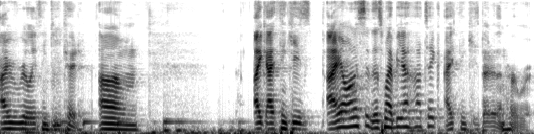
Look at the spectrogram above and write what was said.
I really think he could. Um, like I think he's. I honestly, this might be a hot take. I think he's better than Herbert.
